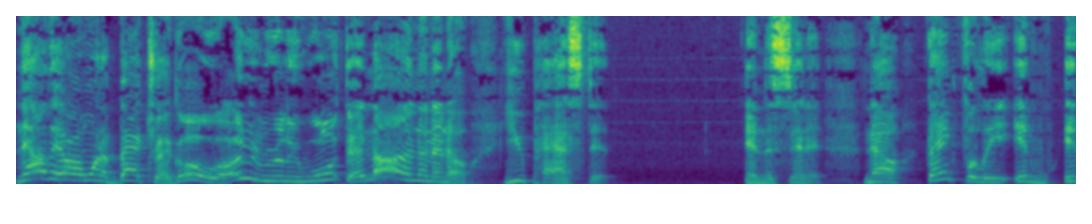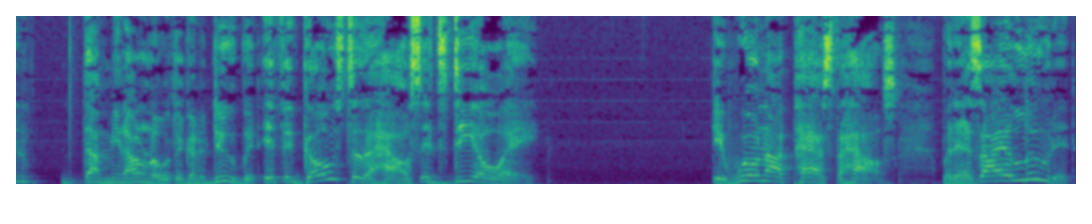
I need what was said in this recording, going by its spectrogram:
now they all want to backtrack. Oh, I didn't really want that. No, no, no, no. You passed it in the Senate. Now, thankfully, it, it, I mean, I don't know what they're going to do, but if it goes to the House, it's DOA. It will not pass the House. But as I alluded,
